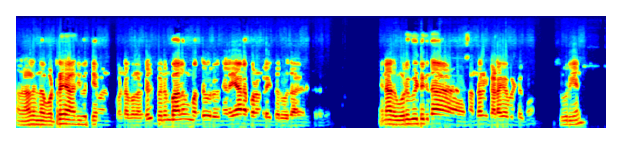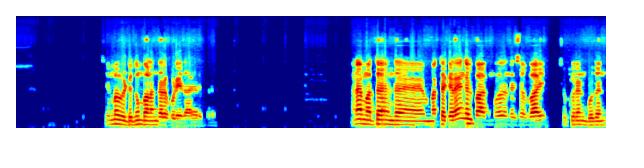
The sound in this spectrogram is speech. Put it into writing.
அதனால இந்த ஒற்றை ஆதிபத்தியம் கொண்ட பலன்கள் பெரும்பாலும் வந்து ஒரு நிலையான பலன்களை தருவதாக இருக்கிறது. ஏன்னா அது ஒரு வீட்டுக்கு தான் சந்திரன் கடக வீட்டுக்கும் சூரியன் சிம்ம வீட்டுக்கும் பலன் தரக்கூடியதாக இருக்கிறது. ஆனா மற்ற இந்த மற்ற கிரகங்கள் பார்க்கும்போது இந்த செவ்வாய் சுக்கிரன் புதன்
